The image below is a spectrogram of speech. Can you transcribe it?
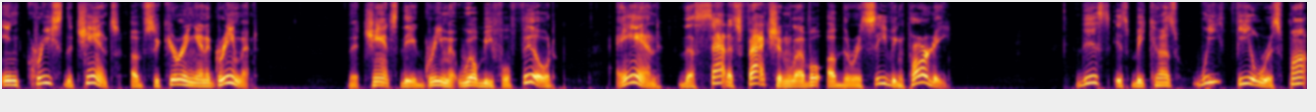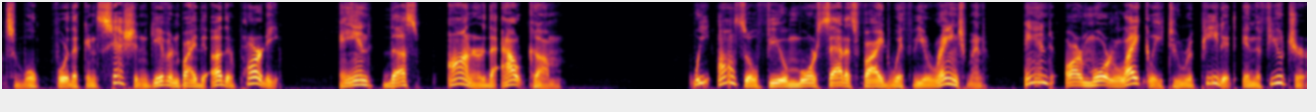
increase the chance of securing an agreement. The chance the agreement will be fulfilled and the satisfaction level of the receiving party. This is because we feel responsible for the concession given by the other party and thus honor the outcome. We also feel more satisfied with the arrangement and are more likely to repeat it in the future.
